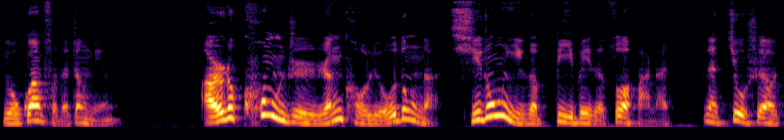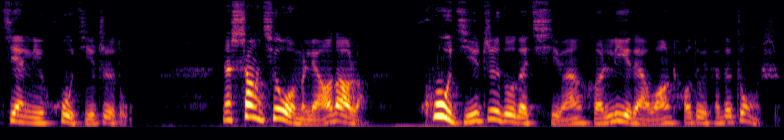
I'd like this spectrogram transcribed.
有官府的证明。而控制人口流动的其中一个必备的做法呢，那就是要建立户籍制度。那上期我们聊到了户籍制度的起源和历代王朝对它的重视。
